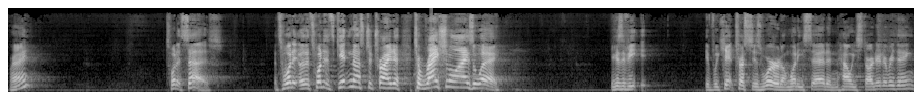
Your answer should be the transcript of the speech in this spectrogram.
Right? That's what it says. That's what, it, that's what it's getting us to try to, to rationalize away. Because if he, if we can't trust his word on what he said and how he started everything,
